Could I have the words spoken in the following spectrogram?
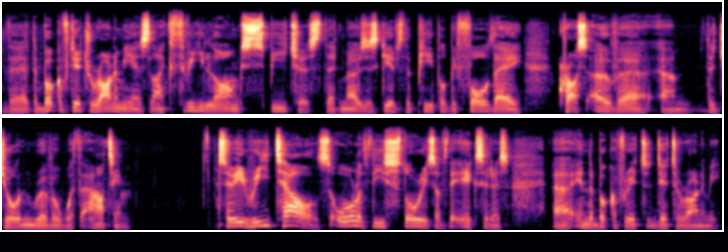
the, the book of Deuteronomy is like three long speeches that Moses gives the people before they cross over um, the Jordan River without him. So he retells all of these stories of the Exodus uh, in the book of Deuteronomy.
